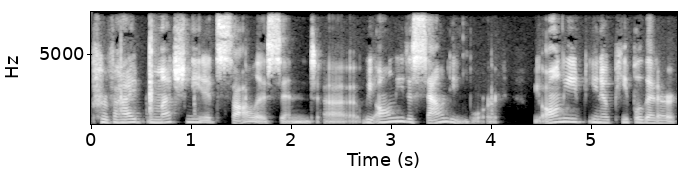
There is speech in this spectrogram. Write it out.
provide much needed solace. And uh, we all need a sounding board. We all need, you know, people that are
